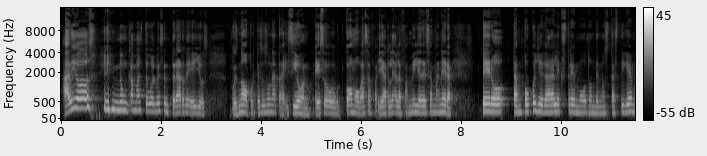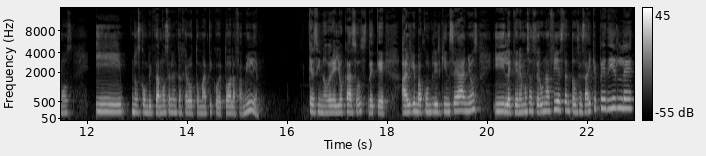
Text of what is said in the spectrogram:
adiós, y nunca más te vuelves a enterar de ellos. Pues no, porque eso es una traición, eso, ¿cómo vas a fallarle a la familia de esa manera? Pero tampoco llegar al extremo donde nos castiguemos y nos convirtamos en el cajero automático de toda la familia. Que si no veré yo casos de que alguien va a cumplir 15 años y le queremos hacer una fiesta, entonces hay que pedirle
